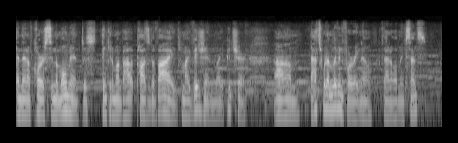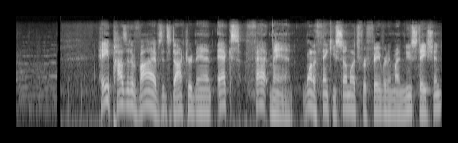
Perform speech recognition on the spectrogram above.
and then, of course, in the moment, just thinking about positive vibes, my vision, my picture. Um, that's what I'm living for right now, if that all makes sense. Hey, positive vibes. It's Dr. Dan, ex Fat Man. Want to thank you so much for favoriting my new station.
